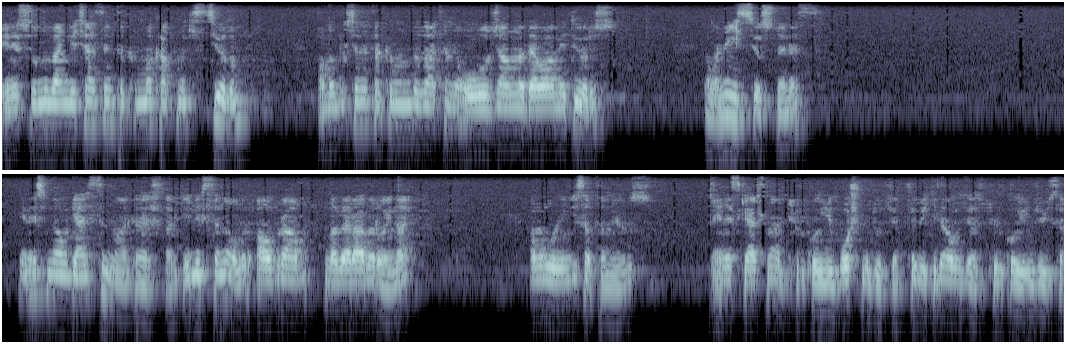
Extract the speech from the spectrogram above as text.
Enes Ünal'ı ben geçen sene takımıma katmak istiyordum. Ama bu sene takımında zaten Oğulcan'la devam ediyoruz. Ama ne istiyorsun Enes? Enes Ünal gelsin mi arkadaşlar? Gelirse ne olur? Abraham'la beraber oynar. Ama oyuncu satamıyoruz. Enes gelsin abi. Türk oyuncu boş mu duracak? Tabii ki de alacağız. Türk oyuncuysa.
